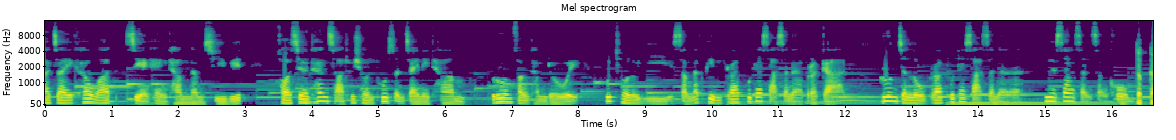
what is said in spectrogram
าใจเข้าวัด เสียงแห่งธรรมนำชีวิต ขอเชิญท่านสาธุชนผู้สนใจในธรรม ร่วมฟังธรรมโดย พุทธโลยีสำนักพิมพ์พระพุทธศาสนาประกาศ ร่วมจันลงพระพุทธศาสนา เพื่อสร้างสรรค์สังคมตก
